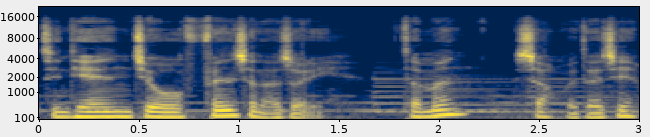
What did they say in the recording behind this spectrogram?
今天就分享到这里，咱们下回再见。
